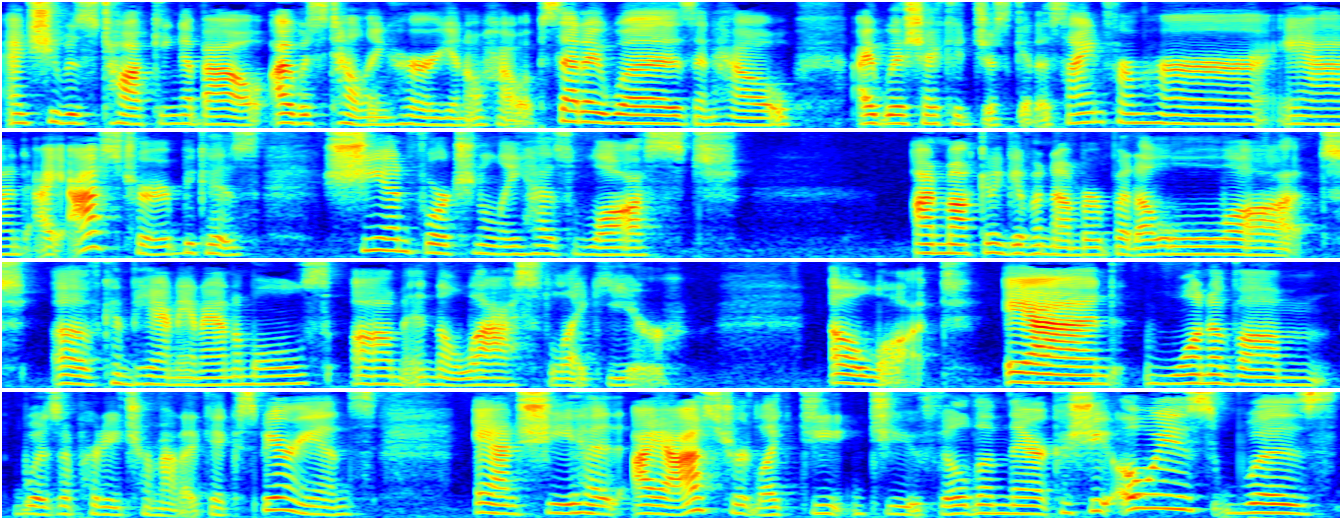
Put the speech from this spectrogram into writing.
And she was talking about i was telling her you know how upset i was and how i wish i could just get a sign from her. And i asked her because she unfortunately has lost i'm not going to give a number but a lot of companion animals um in the last like year a lot. And one of them was a pretty traumatic experience. And she had i asked her like do you, do you feel them there? Because she always was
